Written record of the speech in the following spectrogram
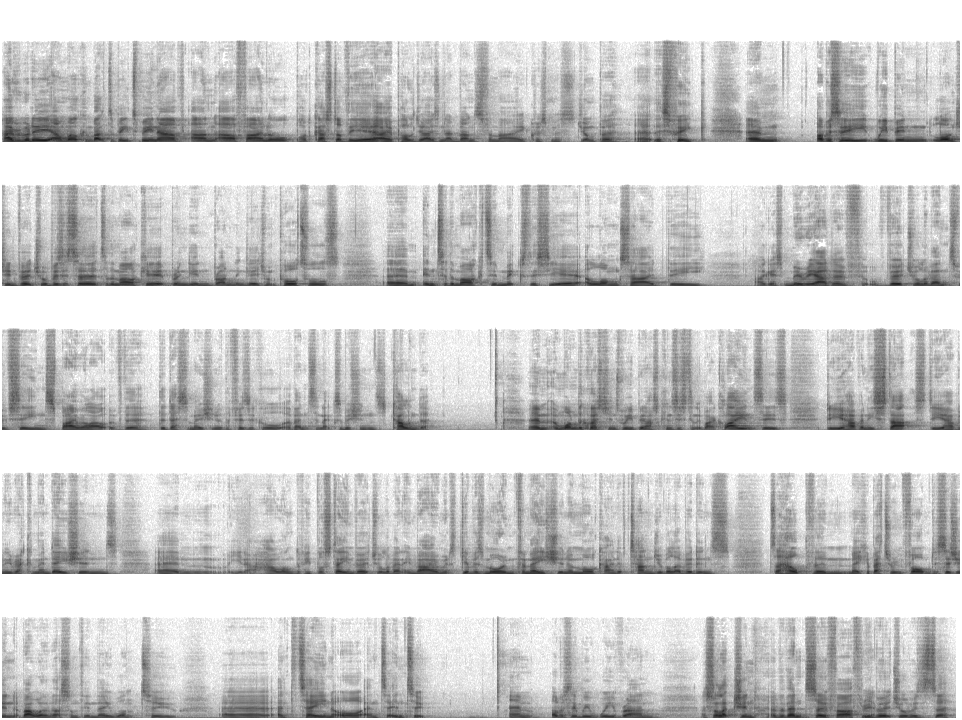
Hi, everybody, and welcome back to B2B Nav and our final podcast of the year. I apologise in advance for my Christmas jumper uh, this week. Um, obviously, we've been launching Virtual Visitor to the market, bringing brand engagement portals um, into the marketing mix this year alongside the I guess, myriad of virtual events we've seen spiral out of the, the decimation of the physical events and exhibitions calendar. Um, and one of the questions we've been asked consistently by clients is, do you have any stats? Do you have any recommendations? Um, you know, how long do people stay in virtual event environments? Give us more information and more kind of tangible evidence to help them make a better informed decision about whether that's something they want to uh, entertain or enter into. Um, obviously, we, we've ran a selection of events so far through yeah. Virtual Visitor.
